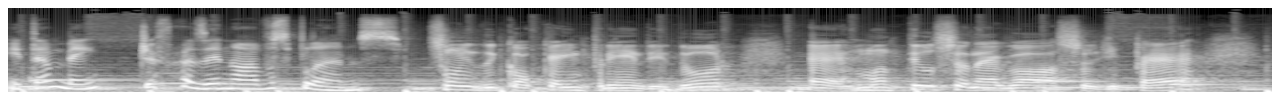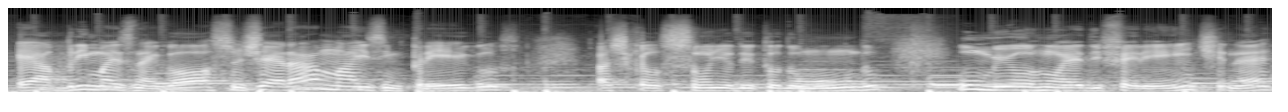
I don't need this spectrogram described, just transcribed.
e também de fazer novos planos. O sonho de qualquer empreendedor é manter o seu negócio de pé, é abrir mais negócios, gerar mais empregos. Acho que é o sonho de todo mundo. O meu não é diferente, né?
